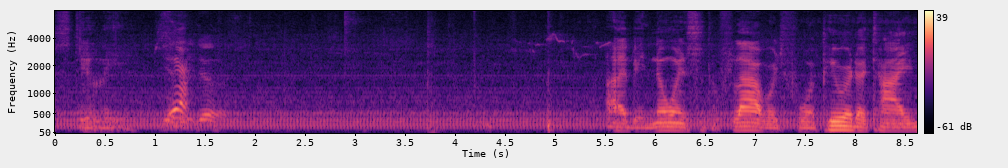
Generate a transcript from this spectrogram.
still lives. Yeah. He does. I've been knowing Sister Flowers for a period of time.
